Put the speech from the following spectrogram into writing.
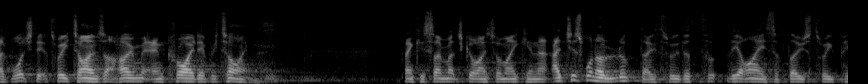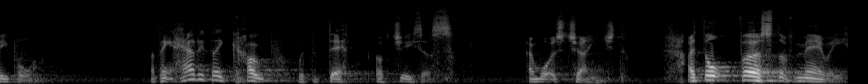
I've watched it three times at home and cried every time. Thank you so much, guys, for making that. I just want to look, though, through the, th- the eyes of those three people. I think, how did they cope with the death of Jesus and what has changed? I thought first of Mary.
